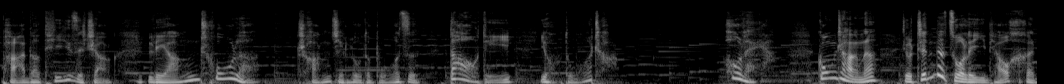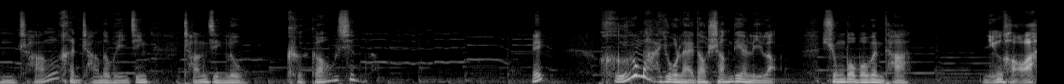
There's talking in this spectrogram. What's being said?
爬到梯子上，量出了长颈鹿的脖子到底有多长。后来呀。工厂呢，就真的做了一条很长很长的围巾，长颈鹿可高兴了。哎，河马又来到商店里了。熊伯伯问他：“您好啊，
